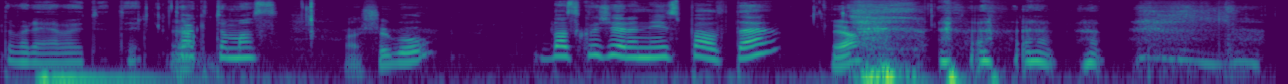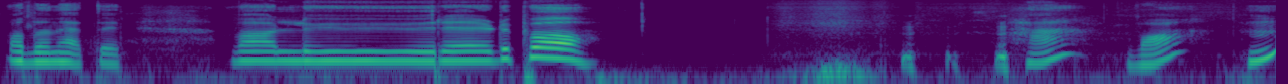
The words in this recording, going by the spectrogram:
Det var det jeg var ute etter. Ja. Takk, Thomas. Vær så god. Da skal vi kjøre en ny spalte. Ja. Og den heter Hva lurer du på? Hæ? Hva? Hm?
